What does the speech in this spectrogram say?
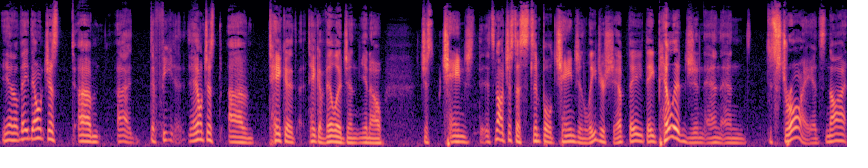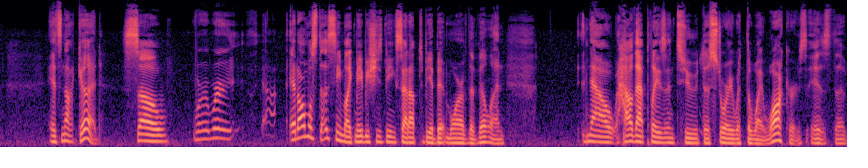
you know, they don't just um, uh, defeat. They don't just uh, take a take a village and you know just change. It's not just a simple change in leadership. They they pillage and and and destroy. It's not it's not good. So we're we're it almost does seem like maybe she's being set up to be a bit more of the villain. Now, how that plays into the story with the White Walkers is the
